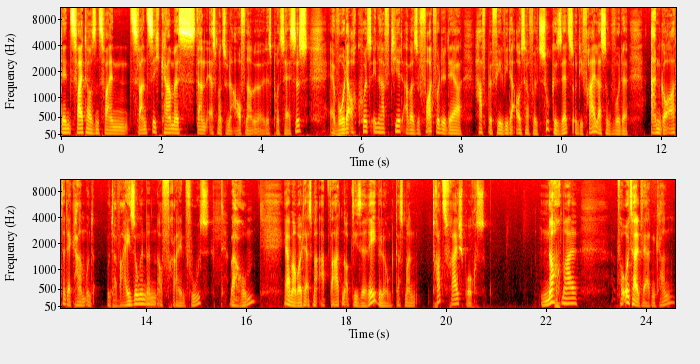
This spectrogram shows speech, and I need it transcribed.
Denn 2022 kam es dann erstmal zu einer Aufnahme des Prozesses. Er wurde auch kurz inhaftiert, aber sofort wurde der Haftbefehl wieder außer Vollzug gesetzt und die Freilassung wurde angeordnet. Er kam unter Unterweisungen dann auf freien Fuß. Warum? Ja, man wollte erstmal abwarten, ob diese Regelung, dass man trotz Freispruchs nochmal verurteilt werden kann,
